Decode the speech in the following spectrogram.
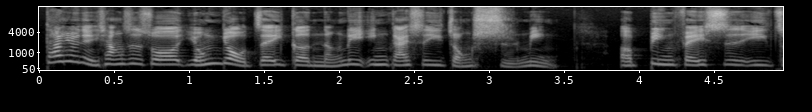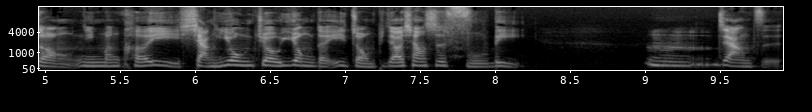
他有点像是说，拥有这个能力应该是一种使命，而并非是一种你们可以想用就用的一种比较像是福利，嗯，这样子。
